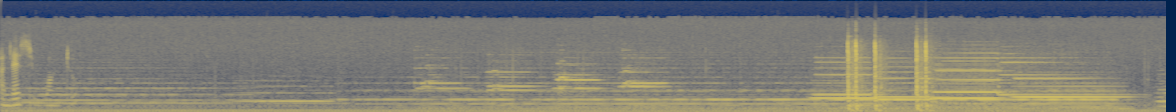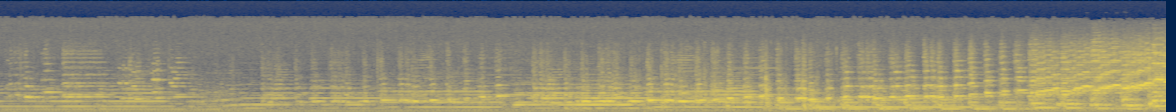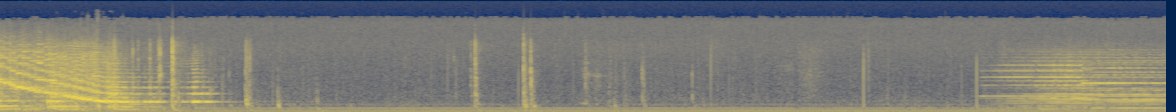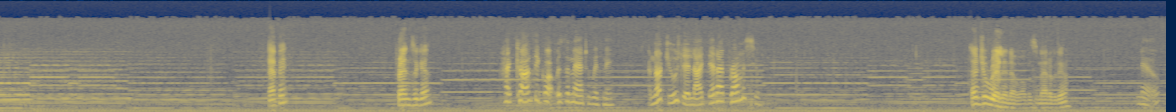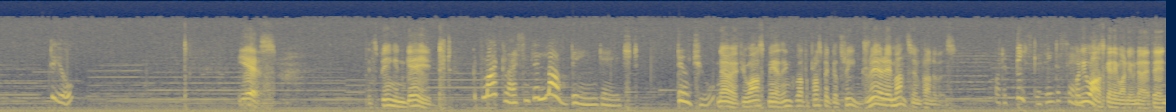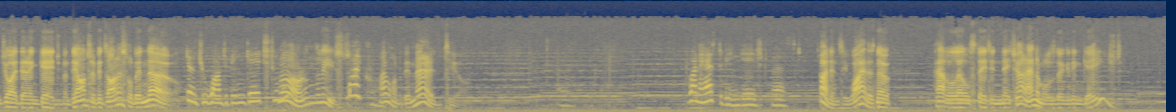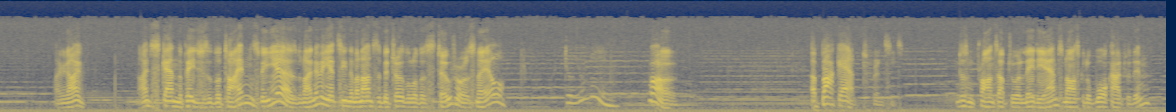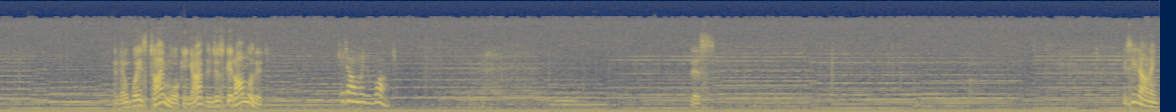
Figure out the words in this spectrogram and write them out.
Unless you want to. Again? I can't think what was the matter with me. I'm not usually like that, I promise you. Don't you really know what was the matter with you? No. Do you? Yes. It's being engaged. But Michael, I simply love being engaged. Don't you? No, if you ask me, I think we've got the prospect of three dreary months in front of us. What a beastly thing to say. Well, you ask anyone you know if they enjoyed their engagement. The answer, if it's honest, will be no. Don't you want to be engaged to me? No, not in the least. Michael. I want to be married to you. One has to be engaged first. Oh, I don't see why. There's no parallel state in nature. Animals don't get engaged. I mean, I've I've scanned the pages of the Times for years, but I've never yet seen them announce the betrothal of a stoat or a snail. What do you mean? Well, a buck ant, for instance. He doesn't prance up to a lady ant and ask her to walk out with him. They don't waste time walking out, they just get on with it. Get on with what? This. You see, darling,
